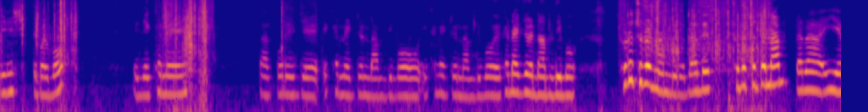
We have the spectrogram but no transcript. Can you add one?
জিনিস শিখতে পারব। এই যে এখানে তারপরে যে এখানে একজন নাম দিব, এখানে একজন নাম দিব, এখানে একজন নাম দিব। ছোট ছোট নাম দিব। যাদের ছোট ছোট নাম, তারা ইয়ে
